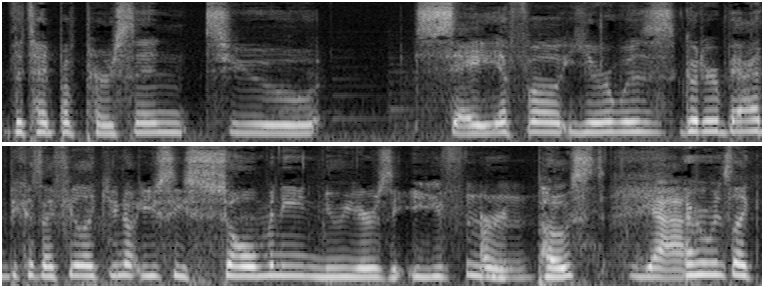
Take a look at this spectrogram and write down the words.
the type of person to say if a year was good or bad because I feel like you know you see so many New Year's Eve or Mhm. posts. Yeah. everyone's like,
